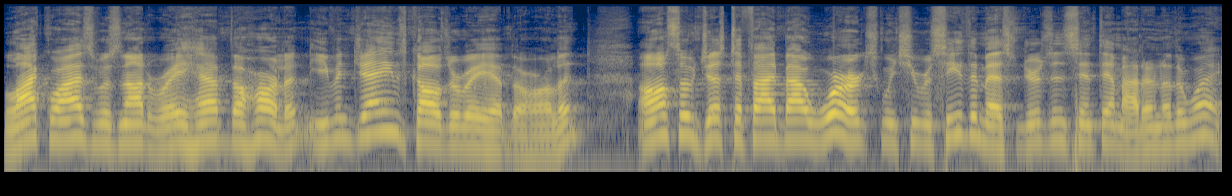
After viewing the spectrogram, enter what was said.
Likewise was not Rahab the harlot, even James calls her Rahab the harlot, also justified by works when she received the messengers and sent them out another way.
